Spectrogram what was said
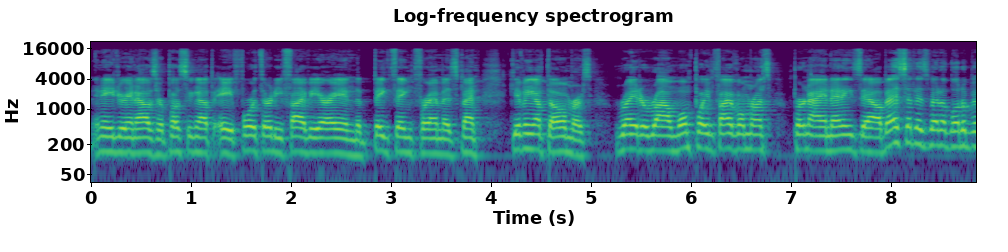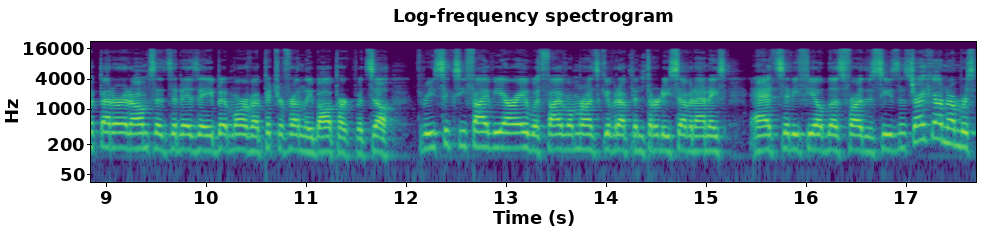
than Adrian Houser, posting up a 435 ERA. And the big thing for him has been giving up the homers right around 1.5 home runs per nine innings. Now, Bassitt has been a little bit better at home since it is a bit more of a pitcher friendly ballpark, but still 365 ERA with five home runs given up in 37 innings at Citi Field thus far this season. Strikeout numbers,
